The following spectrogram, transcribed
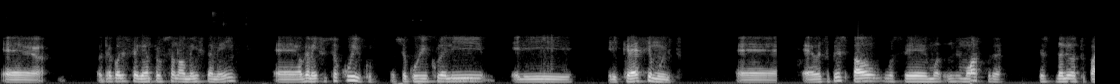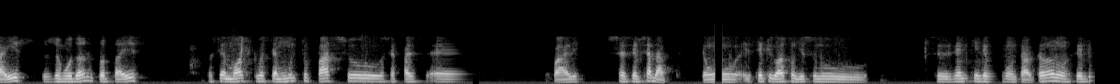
É, outra coisa que você ganha profissionalmente também é, obviamente, o seu currículo. O seu currículo ele, ele, ele cresce muito. É, é o principal. Você mostra, você estudando em outro país, você mudando para outro país, você mostra que você é muito fácil, você faz é, você sempre se adapta. Então, eles sempre gostam disso no. Sempre quem tem contratando, sempre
